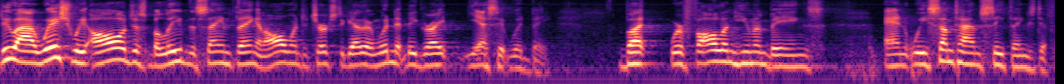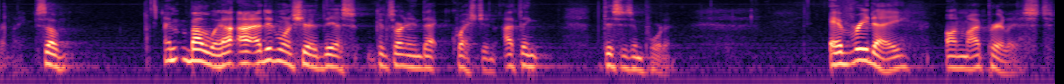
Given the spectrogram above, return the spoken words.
Do I wish we all just believed the same thing and all went to church together and wouldn't it be great? Yes, it would be. But we're fallen human beings and we sometimes see things differently. So, and by the way, I, I did want to share this concerning that question. I think this is important. Every day on my prayer list,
